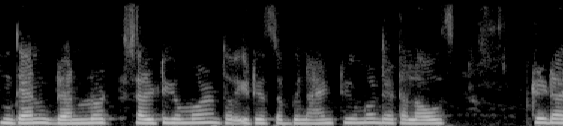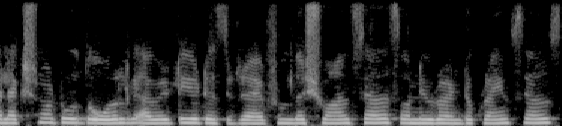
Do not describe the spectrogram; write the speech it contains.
Then granular cell tumor, the, it is a benign tumor that allows predilection to the oral cavity. It is derived from the Schwann cells or neuroendocrine cells.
